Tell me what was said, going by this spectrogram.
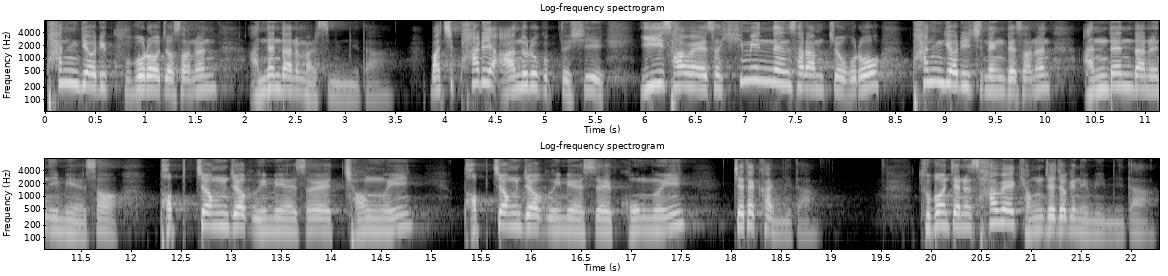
판결이 구부러져서는 안 된다는 말씀입니다. 마치 팔이 안으로 굽듯이 이 사회에서 힘 있는 사람 쪽으로 판결이 진행돼서는 안 된다는 의미에서 법정적 의미에서의 정의, 법정적 의미에서의 공의, 제데카입니다. 두 번째는 사회 경제적인 의미입니다.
